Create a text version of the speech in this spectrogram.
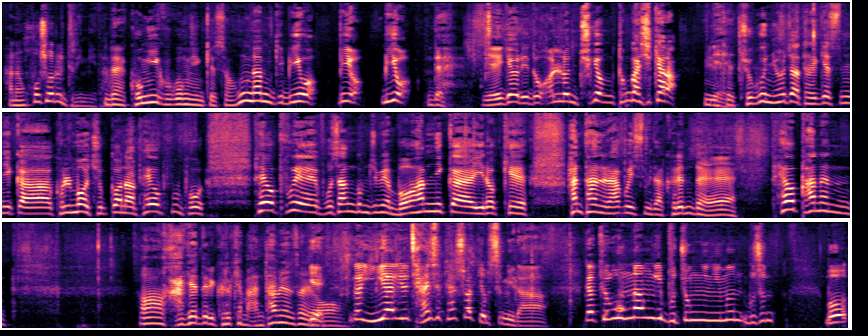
하는 호소를 드립니다. 네, 0290님께서 홍남기 미워, 미워, 미워. 네. 예결위도 언론 추경 통과시켜라. 이렇게 예. 죽은 효자 되겠습니까? 굶어 죽거나 폐업후 보, 폐업후에 보상금 주면 뭐 합니까? 이렇게 한탄을 하고 있습니다. 그런데 폐업하는 어, 가게들이 그렇게 많다면서요. 예. 그러니까 이 이야기를 자연스럽게 할 수밖에 없습니다. 그러니까 결국 홍남기 부총리님은 무슨 뭐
